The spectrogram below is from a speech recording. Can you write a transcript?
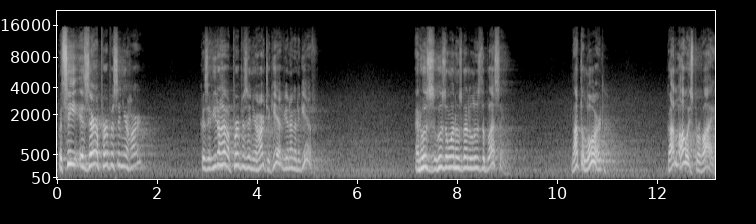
But see, is there a purpose in your heart? Because if you don't have a purpose in your heart to give, you're not going to give. And who's, who's the one who's going to lose the blessing? Not the Lord. God will always provide.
